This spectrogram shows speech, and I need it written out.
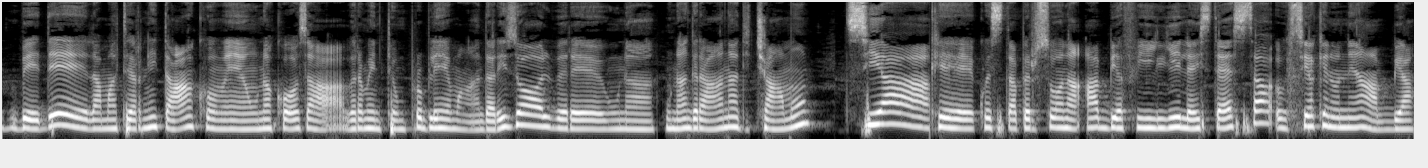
vede la maternità come una cosa veramente un problema da risolvere, una, una grana, diciamo, sia che questa persona abbia figli lei stessa, sia che non ne abbia.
